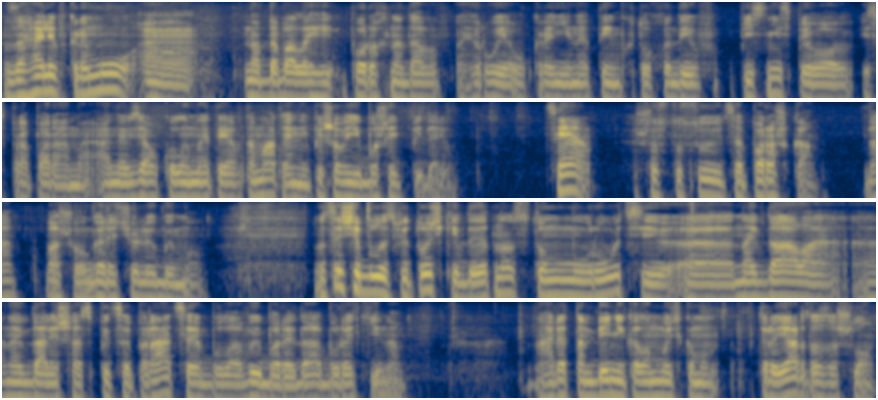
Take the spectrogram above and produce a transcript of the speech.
Взагалі в Криму е, надавали порох надав Героя України тим, хто ходив пісні співав із прапорами, а не взяв кулемети і автомата і не пішов їбошить підарів. Це що стосується порошка, да, вашого гарячолюбимого. Ну, це ще були світочки. В 19-му році е, найвдала, е, найвдаліша спецоперація була вибори да, Буратіна. Говорять, там Бені Коломойському троярда зайшло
